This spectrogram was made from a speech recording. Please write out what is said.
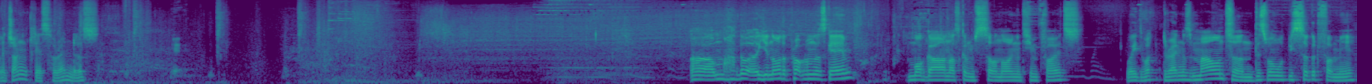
My jungle is horrendous. Um, the, you know the problem in this game? Morgana's gonna be so annoying in team fights. Wait, what Dragon's Mountain? This one would be so good for me.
